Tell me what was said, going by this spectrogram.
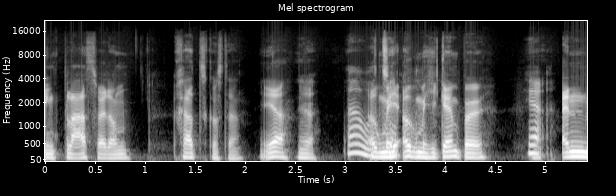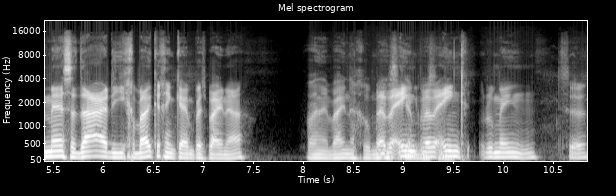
campingplaats waar dan, Gratis kan staan. ja, Oh, wat ook met, ook met je camper. Ja. En mensen daar die gebruiken geen campers bijna. Weinig, weinig We hebben, één, we hebben één Roemeense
